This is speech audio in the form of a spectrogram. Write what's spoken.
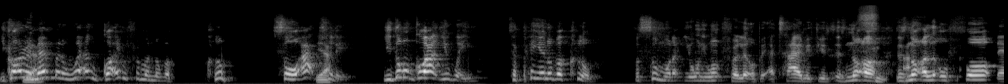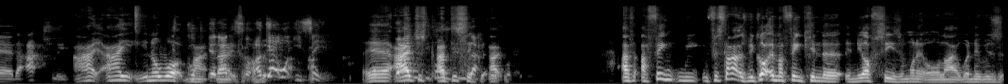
you got to remember yeah. we went and got him from another club. So actually, yeah. you don't go out your way to pay another club for someone that you only want for a little bit of time. If you there's not a there's not a little thought there that actually I I you know what Mike, Mike, I get what you're saying. Yeah, I just I disagree. I, I, I think we for starters we got him. I think in the in the off season, when it all like when it was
